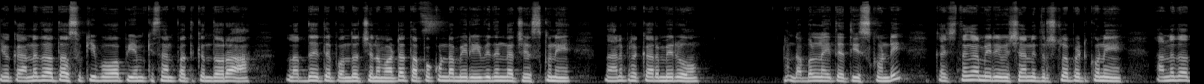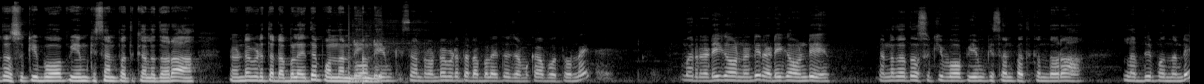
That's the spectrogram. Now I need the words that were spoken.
ఈ యొక్క అన్నదాత సుఖీభవ పిఎం కిసాన్ పథకం ద్వారా లబ్ధి అయితే పొందొచ్చు అనమాట తప్పకుండా మీరు ఈ విధంగా చేసుకుని దాని ప్రకారం మీరు డబ్బులను అయితే తీసుకోండి. ఖచ్చితంగా మీరు ఈ విషయాన్ని దృష్టిలో పెట్టుకుని అన్నదాత సుఖీభవ పిఎం కిసాన్ పథకాల ద్వారా రెండో విడత డబ్బులు అయితే పొందండి పిఎం కిసాన్ రెండో విడత డబ్బులు అయితే జమ కాబోతున్నాయి. మరి రెడీగా ఉండండి రెడీగా ఉండి అన్నదాత సుఖీభవ పిఎం కిసాన్ పథకం ద్వారా లబ్ధి పొందండి.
